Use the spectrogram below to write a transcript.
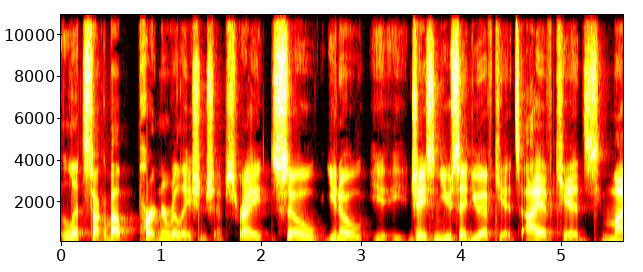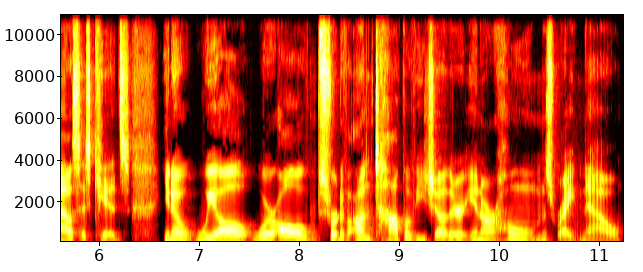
let's talk about partner relationships right? So you know y- jason you said you have kids. I have kids. Myles has kids. You know we all we're all sort of on top of each other in our homes right now.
